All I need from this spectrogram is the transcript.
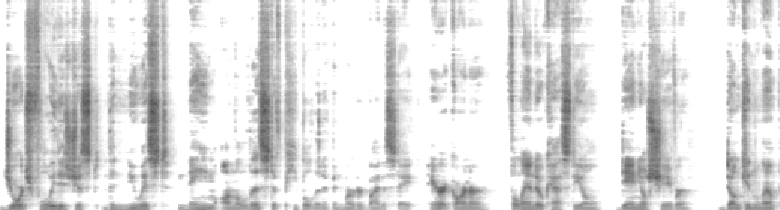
George Floyd is just the newest name on the list of people that have been murdered by the state. Eric Garner, Philando Castile, Daniel Shaver, Duncan Lemp,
